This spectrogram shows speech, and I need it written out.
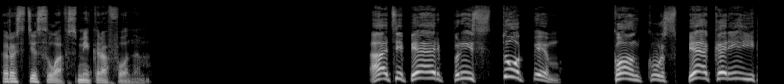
Ростислав с микрофоном. «А теперь приступим! Конкурс пекарей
